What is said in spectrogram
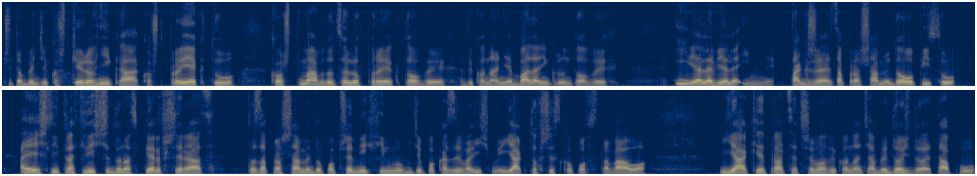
czy to będzie koszt kierownika, koszt projektu, koszt map do celów projektowych, wykonanie badań gruntowych i wiele, wiele innych. Także zapraszamy do opisu. A jeśli trafiliście do nas pierwszy raz, to zapraszamy do poprzednich filmów, gdzie pokazywaliśmy, jak to wszystko powstawało, jakie prace trzeba wykonać, aby dojść do etapu,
